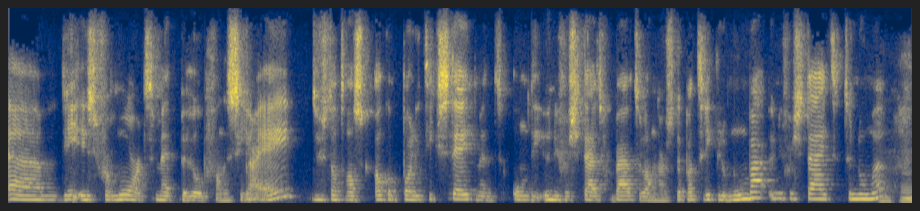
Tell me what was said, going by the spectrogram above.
Um, die is vermoord met behulp van de CIA. Dus dat was ook een politiek statement om die Universiteit voor Buitenlanders, de Patrick Lumumba Universiteit, te noemen. Mm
